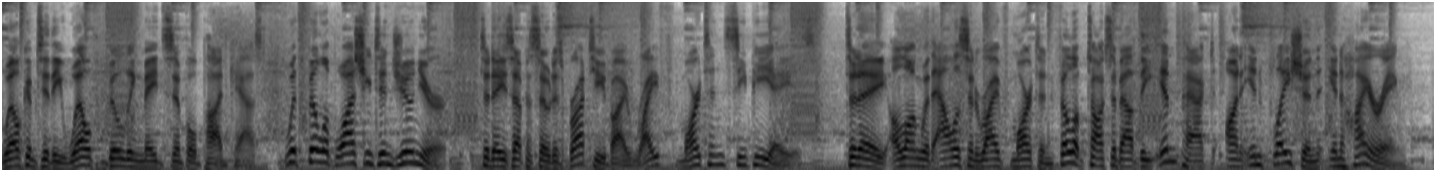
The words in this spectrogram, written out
Welcome to the Wealth Building Made Simple podcast with Philip Washington Jr. Today's episode is brought to you by Rife Martin CPAs. Today, along with Allison Rife Martin, Philip talks about the impact on inflation in hiring.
